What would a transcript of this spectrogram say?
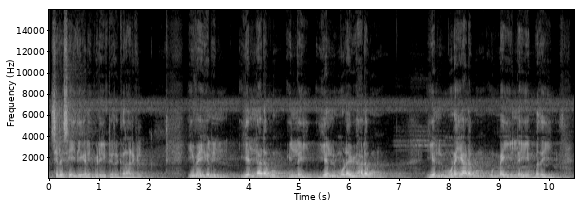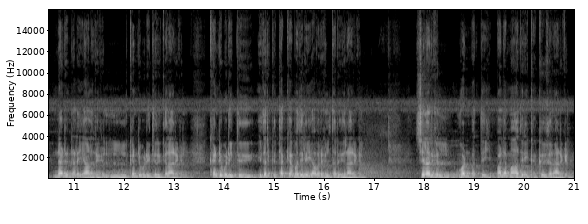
சில செய்திகளை வெளியிட்டிருக்கிறார்கள். இவைகளில் எல்லளவும் இல்லை எல் முனை அளவும் எல் முனை அளவும் உண்மை இல்லை என்பதை நடுநிலையாளர்கள் கண்டுபிடித்திருக்கிறார்கள். கண்டுபிடித்து இதற்கு தக்க பதிலை அவர்கள் தருகிறார்கள். சிலர்கள் வன்மத்தை பல மாதிரி கக்குகிறார்கள்.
